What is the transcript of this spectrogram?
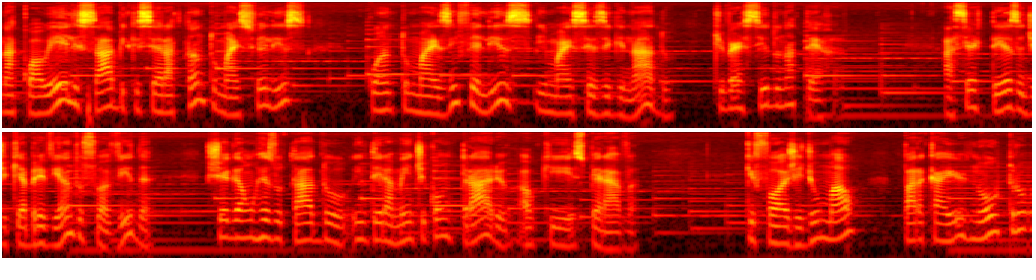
na qual ele sabe que será tanto mais feliz quanto mais infeliz e mais resignado tiver sido na terra. A certeza de que, abreviando sua vida, chega a um resultado inteiramente contrário ao que esperava, que foge de um mal para cair noutro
